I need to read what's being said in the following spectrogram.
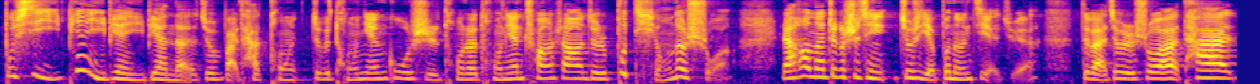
不惜一遍一遍一遍的，就把他童这个童年故事、同着童年创伤，就是不停的说。然后呢，这个事情就是也不能解决，对吧？就是说他。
